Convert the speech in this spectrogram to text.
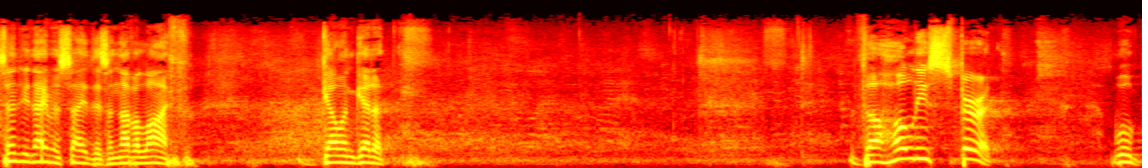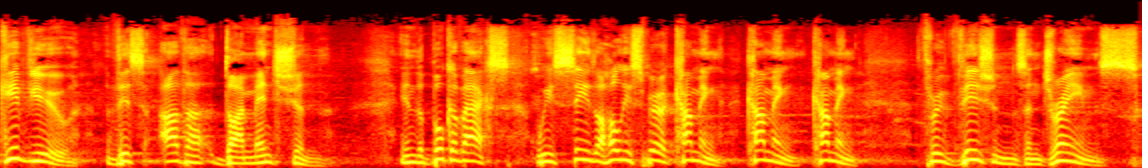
Turn to your neighbor and say, There's another life. Go and get it. The Holy Spirit will give you this other dimension. In the book of Acts, we see the Holy Spirit coming, coming, coming through visions and dreams.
